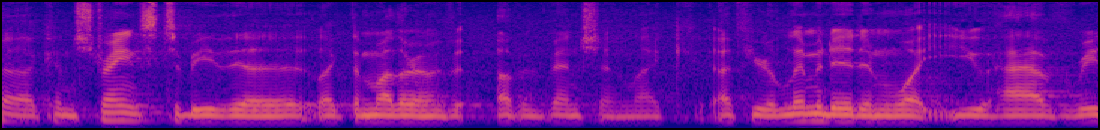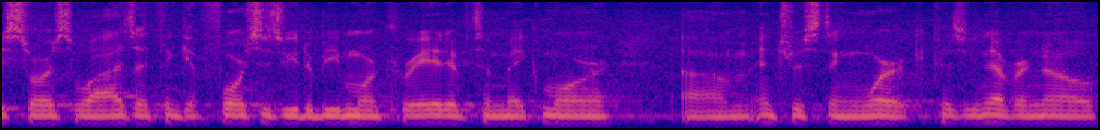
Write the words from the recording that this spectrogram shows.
uh, constraints to be the like the mother of, of invention. Like if you're limited in what you have resource-wise, I think it forces you to be more creative to make more um, interesting work because you never know.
